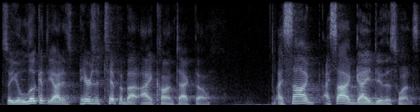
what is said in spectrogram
So you look at the audience. Here's a tip about eye contact though. I saw, I saw a guy do this once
